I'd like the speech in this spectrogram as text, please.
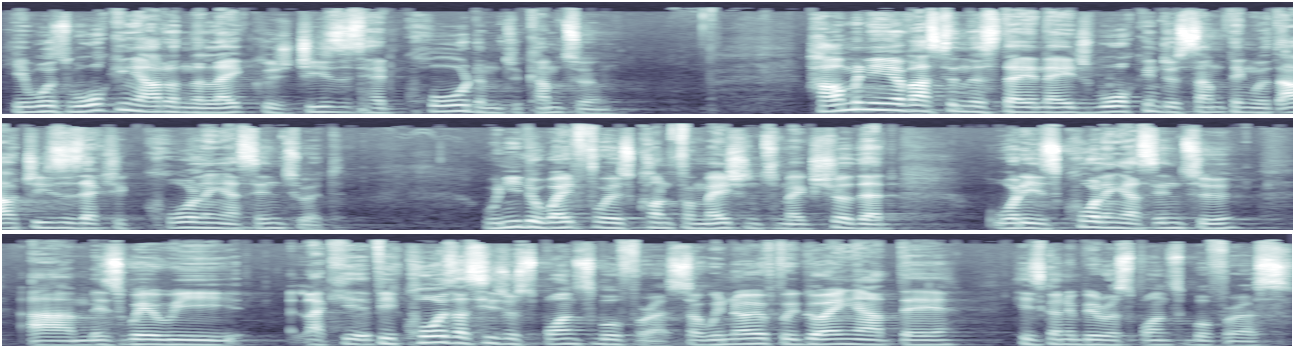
He was walking out on the lake because Jesus had called him to come to him. How many of us in this day and age walk into something without Jesus actually calling us into it? We need to wait for his confirmation to make sure that what he's calling us into um, is where we, like, if he calls us, he's responsible for us. So we know if we're going out there, he's going to be responsible for us.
